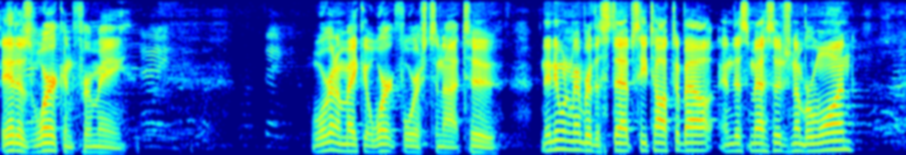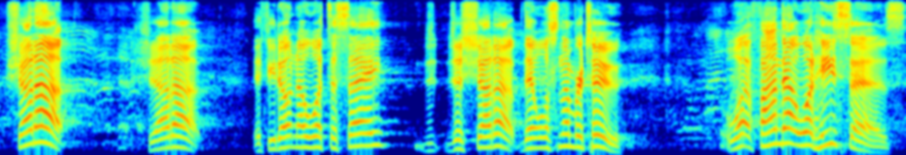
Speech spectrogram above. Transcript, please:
It is working for me. We're going to make it work for us tonight, too. Anyone remember the steps he talked about in this message? Number one, shut up. Shut up. If you don't know what to say, just shut up. Then what's number two? What, find out what he says.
